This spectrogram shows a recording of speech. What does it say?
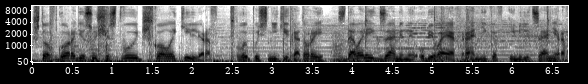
что в городе существует школа киллеров, выпускники которой сдавали экзамены, убивая охранников и милиционеров.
